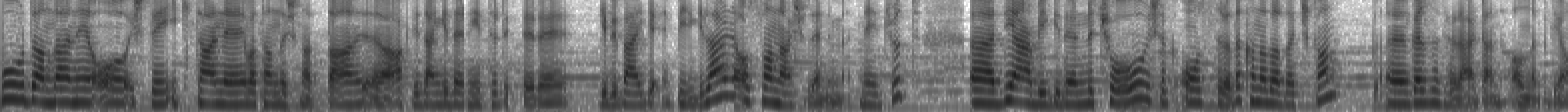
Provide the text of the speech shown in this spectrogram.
buradan da hani o işte iki tane vatandaşın hatta e, akli dengelerini yitirdikleri gibi belge, bilgiler Osmanlı arşivlerinde me- mevcut. Ee, diğer bilgilerin de çoğu işte o sırada Kanada'da çıkan e, gazetelerden alınabiliyor.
